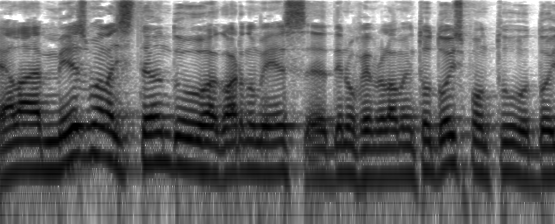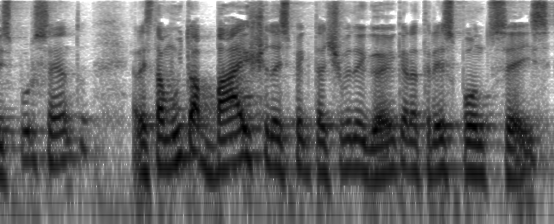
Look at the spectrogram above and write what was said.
ela mesmo ela estando agora no mês eh, de novembro, ela aumentou 2,2%, ela está muito abaixo da expectativa de ganho, que era 3,6%.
